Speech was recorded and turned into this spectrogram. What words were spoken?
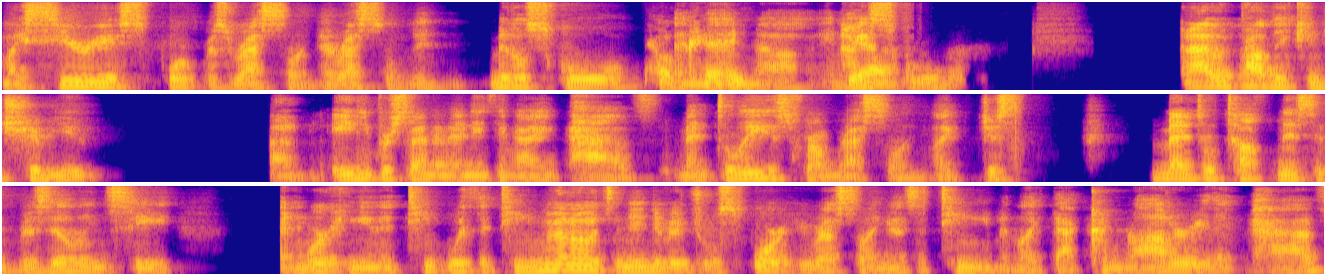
my serious sport was wrestling. I wrestled in middle school okay. and then uh, in yeah. high school. And I would probably contribute um, 80% of anything I have mentally is from wrestling, like just mental toughness and resiliency and working in a team with a team, even though it's an individual sport, you're wrestling as a team and like that camaraderie that you have.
